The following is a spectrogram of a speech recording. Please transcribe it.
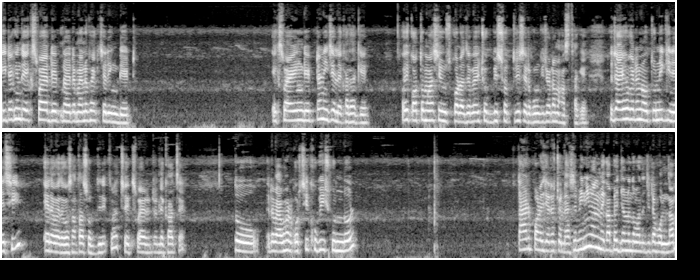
এইটা কিন্তু এক্সপায়ার ডেট নয়, এটা ম্যানুফ্যাকচারিং ডেট এক্সপায়ারিং ডেটটা নিচে লেখা থাকে। ওই কত মাস ইউজ করা যাবে? ওই চব্বিশ, ছত্রিশ এরকম কিছু একটা মাস থাকে। তো যাই হোক, এটা নতুনই কিনেছি। এটা দেখো সাতাশ অব্দি দেখতে পাচ্ছ? এক্সপায়ার ডেটে লেখা আছে। তো এটা ব্যবহার করছি, খুবই সুন্দর। তারপরে যেটা চলে আসে মিনিমাল মেকআপের জন্য তোমাদের যেটা বললাম,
